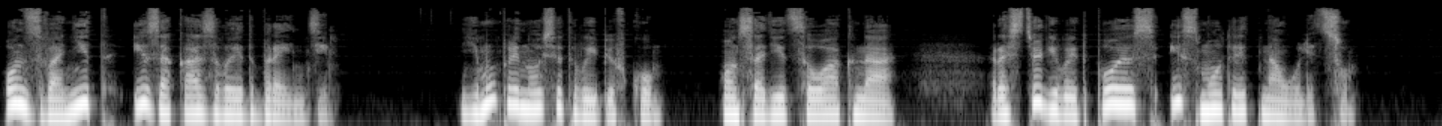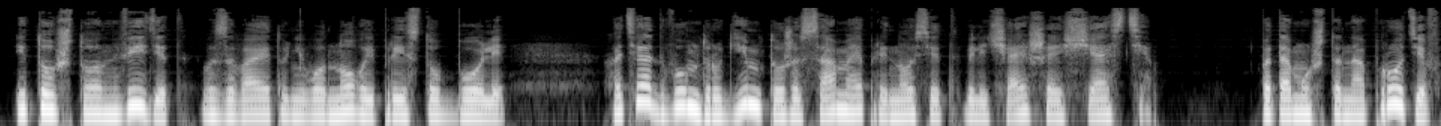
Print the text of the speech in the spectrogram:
он звонит и заказывает бренди. Ему приносят выпивку. Он садится у окна, расстегивает пояс и смотрит на улицу. И то, что он видит, вызывает у него новый приступ боли, хотя двум другим то же самое приносит величайшее счастье. Потому что напротив,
